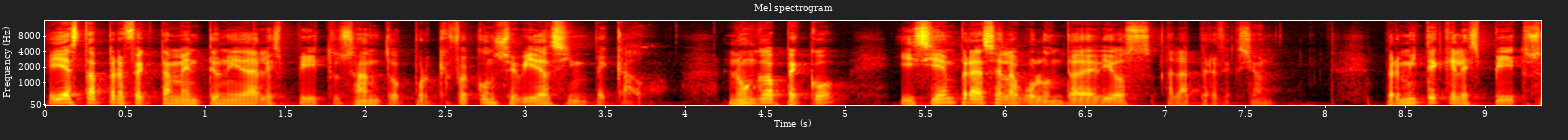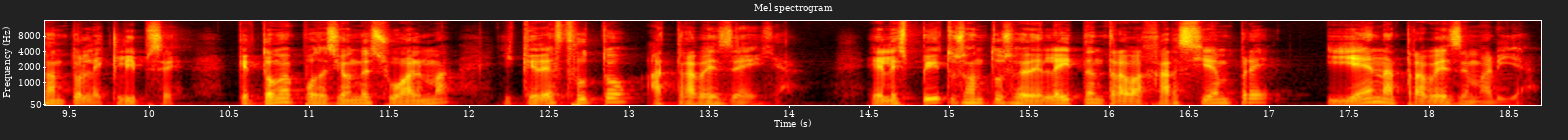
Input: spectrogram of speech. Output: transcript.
Ella está perfectamente unida al Espíritu Santo porque fue concebida sin pecado. Nunca pecó y siempre hace la voluntad de Dios a la perfección. Permite que el Espíritu Santo la eclipse, que tome posesión de su alma y que dé fruto a través de ella. El Espíritu Santo se deleita en trabajar siempre y en a través de María,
